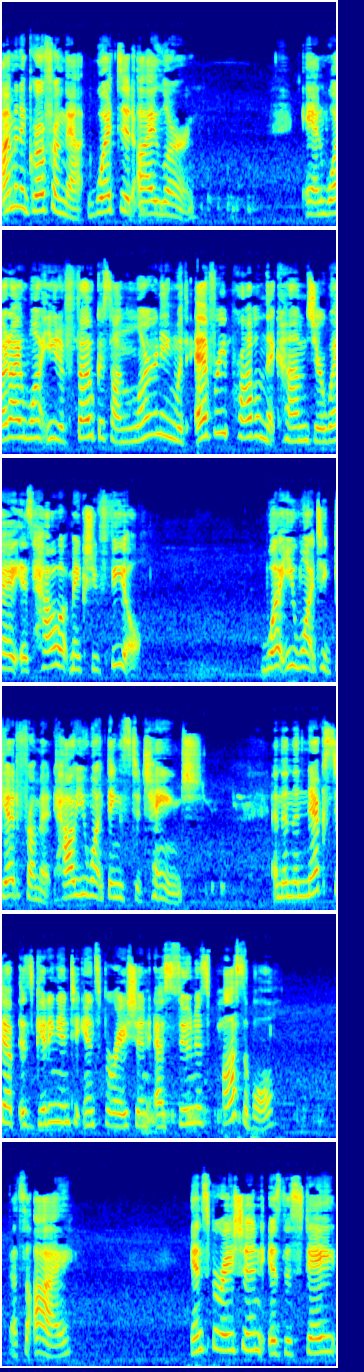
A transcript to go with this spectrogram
I'm going to grow from that. What did I learn? And what I want you to focus on learning with every problem that comes your way is how it makes you feel. What you want to get from it, how you want things to change. And then the next step is getting into inspiration as soon as possible. That's the I. Inspiration is the state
